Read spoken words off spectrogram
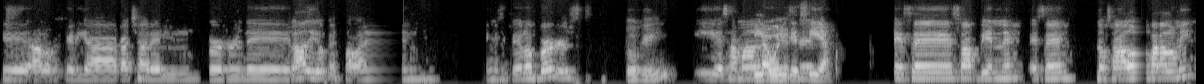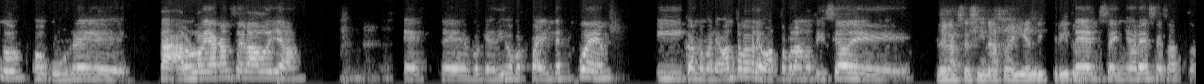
que a lo que quería cachar el burger de Ladio, que estaba en, el sitio de los burgers. Ok. Y esa madre. La burguesía. Ese, ese, viernes, ese, no sábado para domingo, ocurre. O sea, Aaron lo había cancelado ya, este, porque dijo para ir después. Y cuando me levanto, me levanto con la noticia de... Del asesinato ahí en distrito. Del señor ese, exacto.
